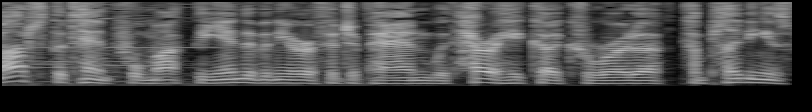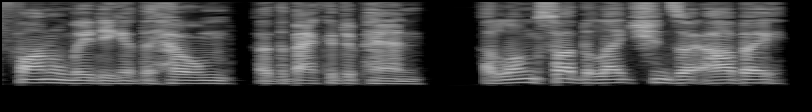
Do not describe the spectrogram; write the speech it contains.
March the 10th will mark the end of an era for Japan, with Haruhiko Kuroda completing his final meeting at the helm of the Bank of Japan. Alongside the late Shinzo Abe,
